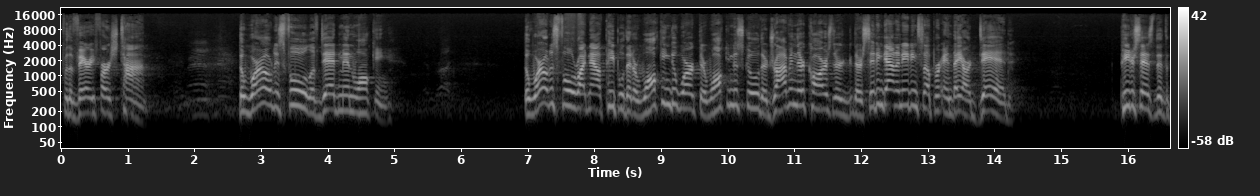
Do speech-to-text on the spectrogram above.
for the very first time. Amen. The world is full of dead men walking. The world is full right now of people that are walking to work, they're walking to school, they're driving their cars, they're, they're sitting down and eating supper, and they are dead. Peter says that the,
